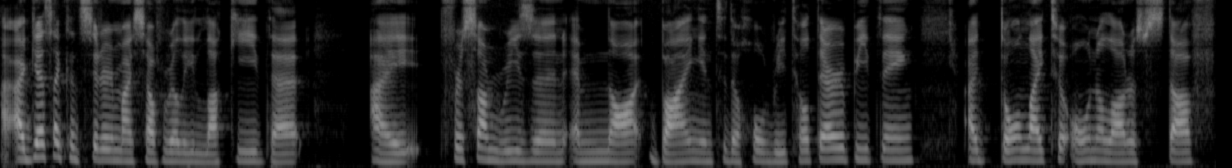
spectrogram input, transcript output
I, I guess I consider myself really lucky that I for some reason am not buying into the whole retail therapy thing. I don't like to own a lot of stuff.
